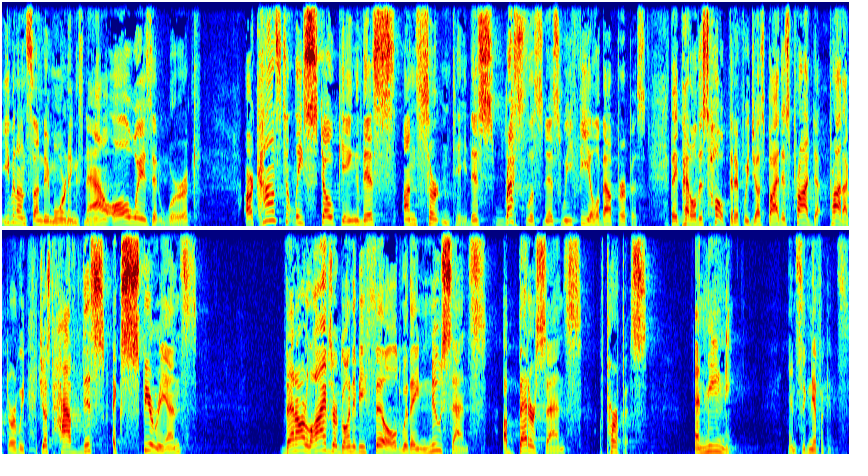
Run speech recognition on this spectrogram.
even on Sunday mornings now, always at work, are constantly stoking this uncertainty, this restlessness we feel about purpose. They peddle this hope that if we just buy this product, or if we just have this experience, then our lives are going to be filled with a new sense, a better sense of purpose and meaning and significance.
